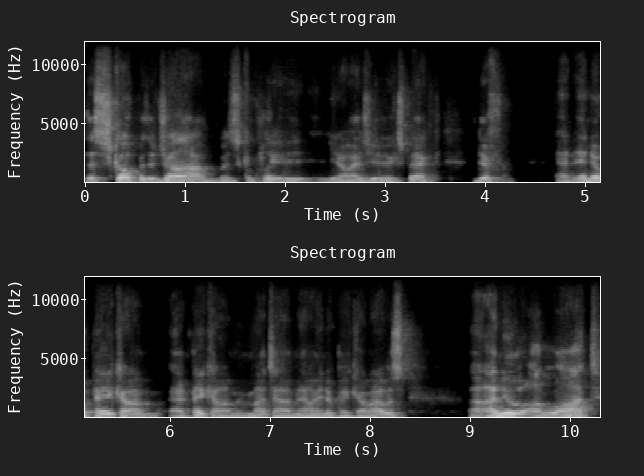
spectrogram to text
The scope of the job was completely, you know, as you'd expect, different. At Indo-PACOM, at PACOM in my time now, Indo-PACOM, I was uh, I knew a lot.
